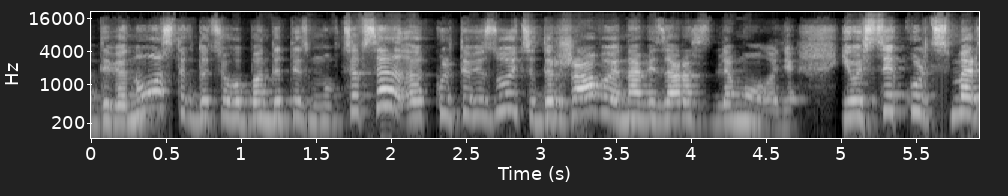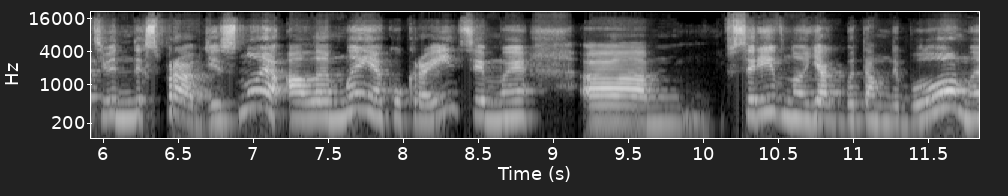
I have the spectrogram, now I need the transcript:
90-х, до цього бандитизму. Це все е, культивізується державою навіть зараз для молоді. І ось цей культ смерті він них справді існує, але ми, як українці, ми а, все рівно, як би там не було, ми,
